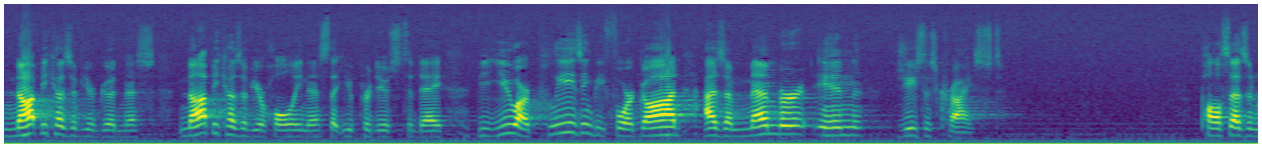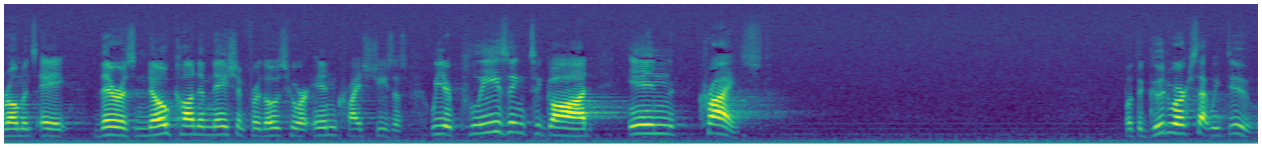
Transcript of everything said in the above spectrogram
not because of your goodness, not because of your holiness that you produce today. but You are pleasing before God as a member in Jesus Christ. Paul says in Romans 8, there is no condemnation for those who are in Christ Jesus. We are pleasing to God in Christ. But the good works that we do,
